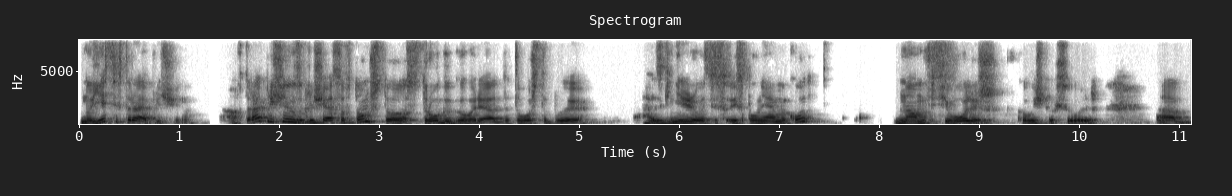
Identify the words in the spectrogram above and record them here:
но есть и вторая причина. А вторая причина заключается в том, что, строго говоря, для того, чтобы сгенерировать исполняемый код, нам всего лишь, в кавычках всего лишь, а,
